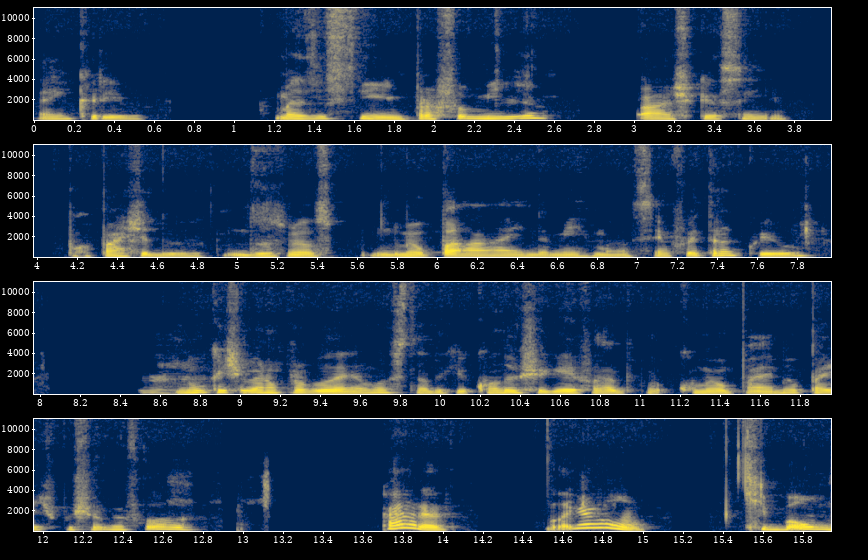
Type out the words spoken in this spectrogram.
É incrível. Mas assim, pra família, acho que assim, por parte do, dos meus, do meu pai, da minha irmã, sempre foi tranquilo. Uhum. Nunca tiveram problemas, tanto que quando eu cheguei a falar com meu pai, meu pai tipo chegou e falou: Cara, legal, que bom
